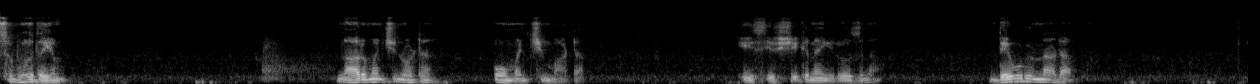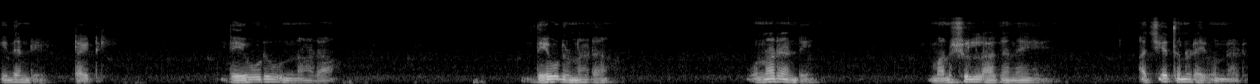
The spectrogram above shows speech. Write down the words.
శుభోదయం. నారు మంచి నోట ఓ మంచి మాట. ఈ శీర్షికన ఈ రోజున దేవుడున్నాడా? ఇదండి టైటిల్. దేవుడు ఉన్నాడా? దేవుడు ఉన్నాడా ఉన్నాడండి. మనుషుల్లాగానే అచేతనుడై ఉన్నాడు.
